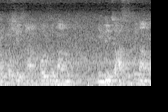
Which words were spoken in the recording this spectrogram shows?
రిక్వెస్ట్ చేస్తున్నాను కోరుతున్నాను మీ నుంచి ఆశిస్తున్నాను.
